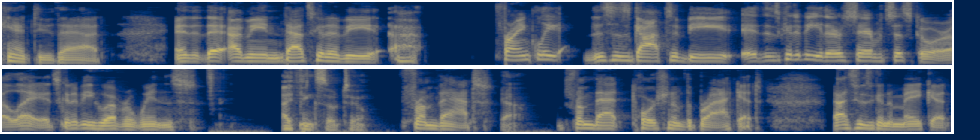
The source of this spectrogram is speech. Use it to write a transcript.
can't do that. And th- I mean, that's going to be, uh, frankly, this has got to be, it's going to be either San Francisco or LA. It's going to be whoever wins I think so too. from that, Yeah. from that portion of the bracket. That's who's going to make it.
